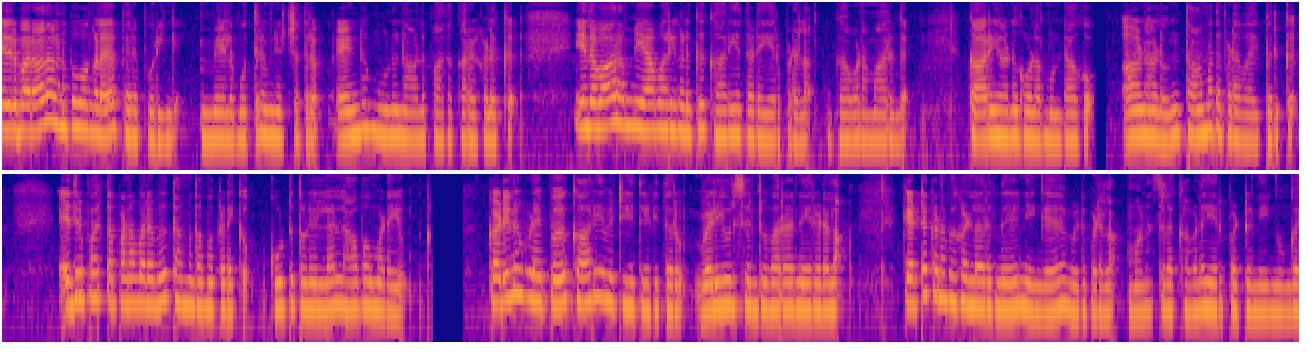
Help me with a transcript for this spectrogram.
எதிர்பாராத அனுபவங்களை பெற போறீங்க மேலும் உத்திரம் நட்சத்திரம் ரெண்டு மூணு நாலு பாதக்காரர்களுக்கு இந்த வாரம் வியாபாரிகளுக்கு காரிய தடை ஏற்படலாம். கவனமாக இருங்க. காரிய அனுகூலம் உண்டாகும். ஆனாலும் தாமதப்பட வாய்ப்பு இருக்கு. எதிர்பார்த்த பணவரவு தாமதமாக கிடைக்கும். கூட்டு தொழிலில் லாபம் அடையும். கடின உழைப்பு காரிய வெற்றியை தேடித்தரும். வெளியூர் சென்று வர நேரிடலாம். கெட்ட கனவுகள்ல இருந்து நீங்கள் விடுபடலாம். மனசில் கவலை ஏற்பட்டு நீங்குங்க.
